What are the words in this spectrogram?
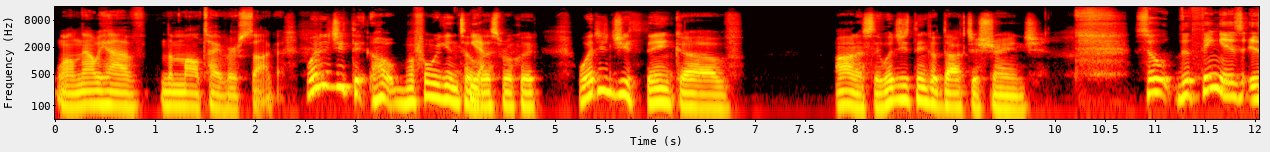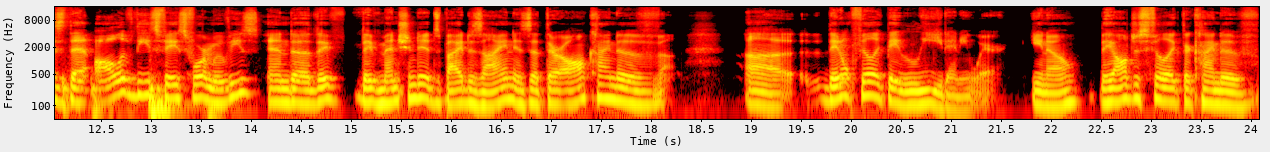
Well, now we have the multiverse saga. What did you think? Oh, before we get into Yeah. this real quick, what did you think of? Honestly, what did you think of Doctor Strange? So the thing is, is that all of these Phase Four movies, and uh, they've they've mentioned it, it's by design, is that they're all kind of, uh, they don't feel like they lead anywhere. You know, they all just feel like they're kind of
